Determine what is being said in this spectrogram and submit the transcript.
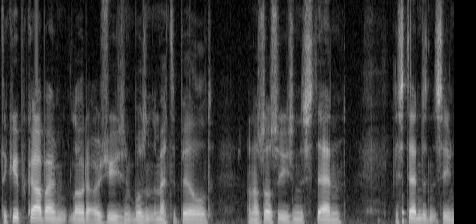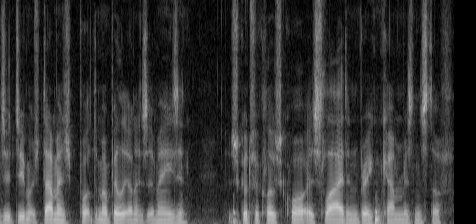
The Cooper Carbine loadout I was using wasn't the meta build, and I was also using the Sten. The Sten doesn't seem to do much damage, but the mobility on it is amazing. It's good for close quarters, sliding, breaking cameras and stuff.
